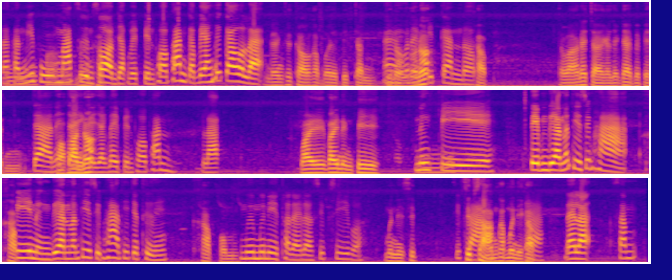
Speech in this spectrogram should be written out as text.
แต่คันโอ้มีผู้ครับมักสื่นสอบอยากไปเป็นพ่อพันธุ์กับแบงคือเก่าล่ะแดงคือเก่าครับบ่ได้ปิดกันเอพี่อน้องบ่ได้เนาะปิดกันดอกครับ แต่ว่าในใจก็อยากได้ไปเป็น จ้าในพ่อใจพันธุ์เนอะ ก็อยากได้เป็นพ่อพันธุ์รักวัยวัยหนึ่งปีหนึ่งปี เต็มเดือนวันที่สิบห้าครับปีหนึ่งเดือนวันที่สิบห้าที่จะถึง ครับผมมือมือนี้เท่าไหร่แล้วสิบสี่บ่มื้อนี้สิบสิบสามครับมื้อนี้ครับ จ้ะได้ละซ้ำ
